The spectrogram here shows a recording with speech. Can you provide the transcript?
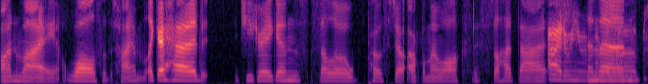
on my walls at the time. Like I had G Dragon's solo poster up on my wall cuz I still had that. I don't even And remember then- that.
